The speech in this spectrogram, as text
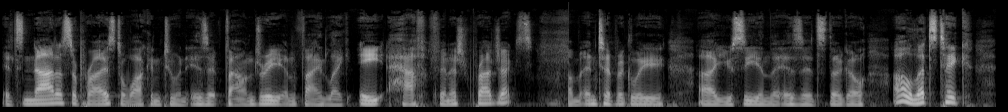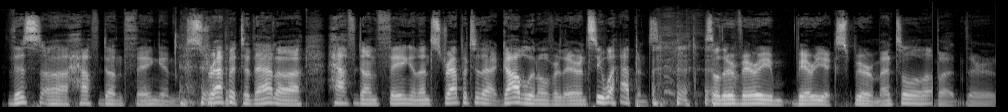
it's not a surprise to walk into an Izzet foundry and find like eight half finished projects. Um, and typically uh, you see in the Izzets they'll go oh let's take this uh, half done thing and strap it to that uh, half done thing and then strap it to that goblin over there and see what happens so they're very very experimental but they're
